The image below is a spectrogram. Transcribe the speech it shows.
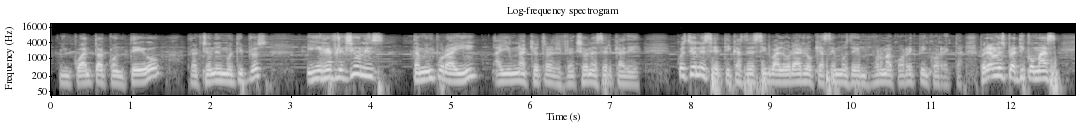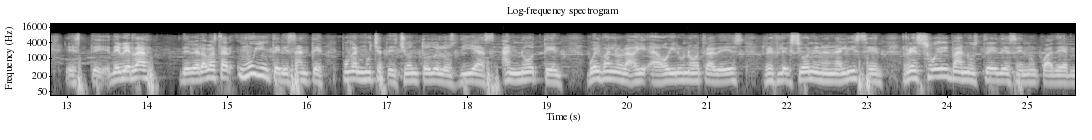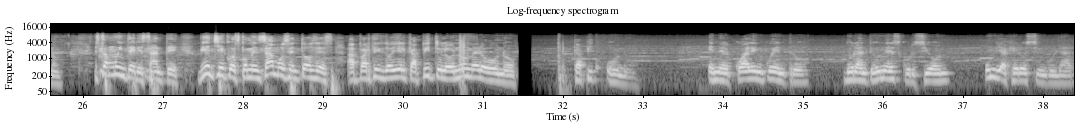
en cuanto a conteo, fracciones múltiplos y reflexiones. También por ahí hay una que otra reflexión acerca de cuestiones éticas, es decir, valorar lo que hacemos de forma correcta e incorrecta. Pero ya no les platico más, este, de verdad, de verdad va a estar muy interesante. Pongan mucha atención todos los días, anoten, vuélvanlo a oír una otra vez, reflexionen, analicen, resuelvan ustedes en un cuaderno. Está muy interesante. Bien chicos, comenzamos entonces a partir de hoy el capítulo número uno. Capítulo 1. En el cual encuentro, durante una excursión, un viajero singular,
